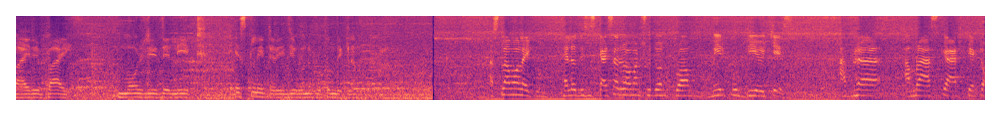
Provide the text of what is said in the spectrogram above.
বাইরে বাই মসজিদে লিফট এসকেলেটার এই জীবনে প্রথম দেখলাম। আসসালামু আলাইকুম। Hello this is Kaisar Rahman Sujon from Mirpur DOHS আমরা আমরা আজকে আসছি একটা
